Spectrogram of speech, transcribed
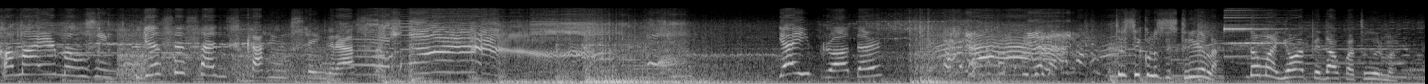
Calma aí, irmãozinho. Podia acessar esse carrinho sem graça. E aí, brother? Triciclos estrela. Dá o maior pedal com a turma.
